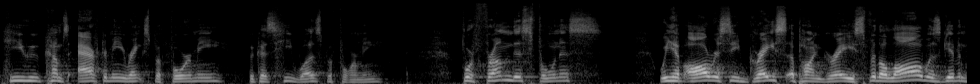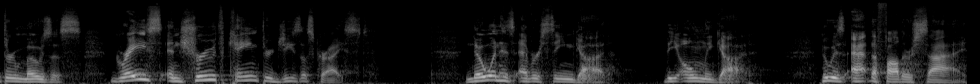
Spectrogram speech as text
He who comes after me ranks before me, because he was before me. For from this fullness we have all received grace upon grace, for the law was given through Moses. Grace and truth came through Jesus Christ. No one has ever seen God, the only God, who is at the Father's side.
